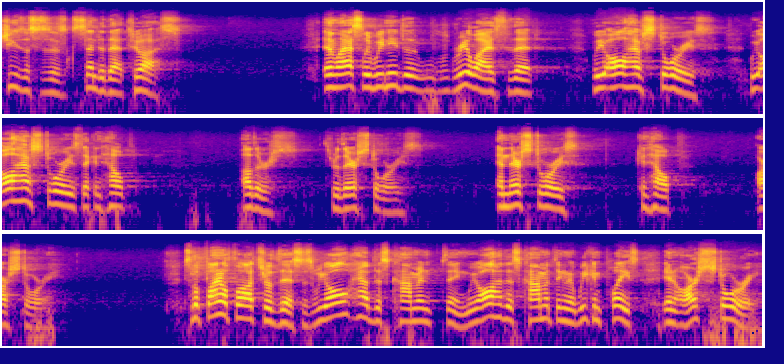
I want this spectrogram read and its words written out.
Jesus has extended that to us. And lastly, we need to realize that we all have stories. We all have stories that can help others through their stories. And their stories can help our story. So the final thoughts are this is we all have this common thing. We all have this common thing that we can place in our story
